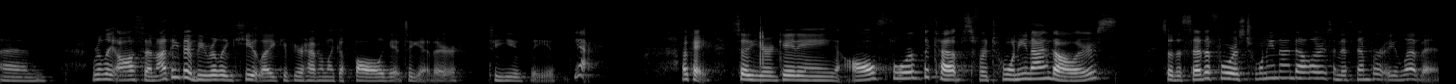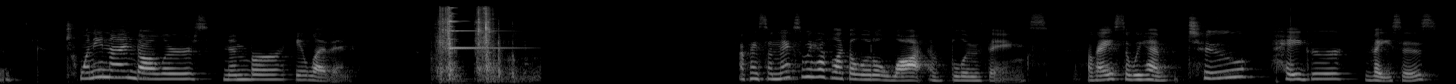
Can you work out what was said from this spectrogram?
um, really awesome. I think they'd be really cute, like if you're having like a fall get together to use these. Yeah. Okay, so you're getting all four of the cups for $29. So the set of four is $29 and it's number 11. $29, number 11. Okay, so next we have like a little lot of blue things. Okay, so we have two Haeger vases,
